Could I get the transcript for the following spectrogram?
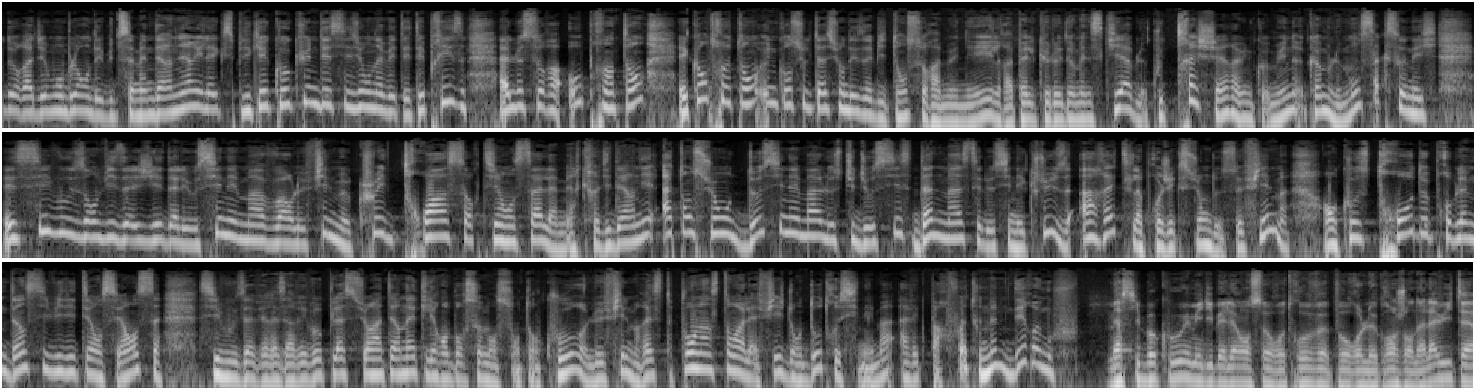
de Radio Montblanc au début de semaine dernière, il a expliqué qu'aucune décision n'avait été prise. Elle le sera au printemps et qu'entre-temps, une consultation des habitants sera menée. Il rappelle que le domaine skiable coûte très cher à une commune comme le Mont-Saxonnet. Et si vous envisagiez d'aller au cinéma voir le film Creed 3 sorti en salle à mercredi dernier, attention, deux cinémas, le studio 6 d'Annemasse et le Ciné-Cluse arrêtent la projection de ce film en cause trop de problèmes d'incivilité en séance. Si vous avez réservé vos places sur Internet, les remboursements sont en cours. Le film reste pour l'instant à l'affiche dans d'autres cinémas avec parfois tout de même des remous. Merci beaucoup Émilie Bellet, on se retrouve pour le grand journal à 8h.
